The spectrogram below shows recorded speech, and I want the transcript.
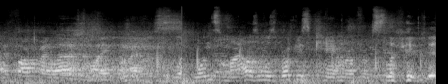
I fucked my last light when I was Once Myles almost broke his camera from slipping. Damn,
